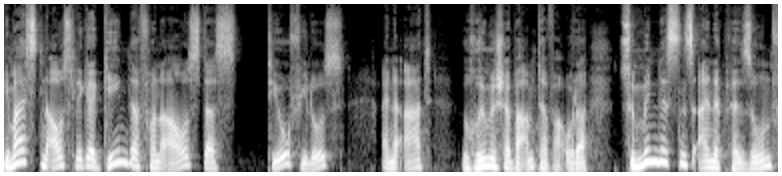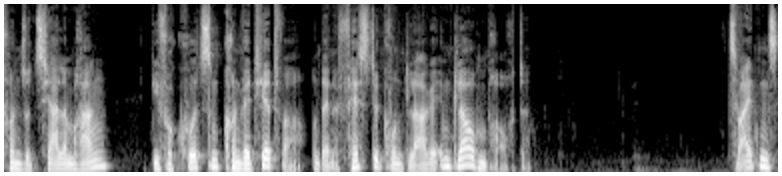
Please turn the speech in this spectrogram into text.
Die meisten Ausleger gehen davon aus, dass Theophilus eine Art römischer Beamter war oder zumindest eine Person von sozialem Rang, die vor kurzem konvertiert war und eine feste Grundlage im Glauben brauchte. Zweitens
